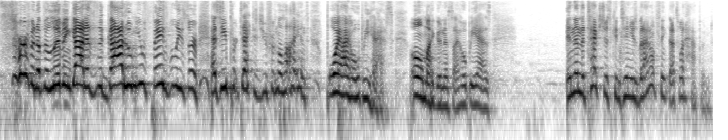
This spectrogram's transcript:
servant of the living God, as the God whom you faithfully serve, has he protected you from the lions? Boy, I hope he has. Oh my goodness, I hope he has. And then the text just continues, but I don't think that's what happened.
